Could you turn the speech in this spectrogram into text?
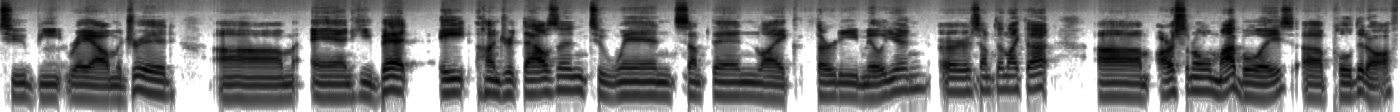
to beat Real Madrid. Um, and he bet 800,000 to win something like 30 million or something like that. Um, Arsenal, my boys, uh, pulled it off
